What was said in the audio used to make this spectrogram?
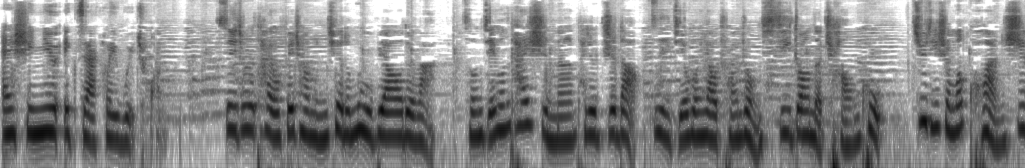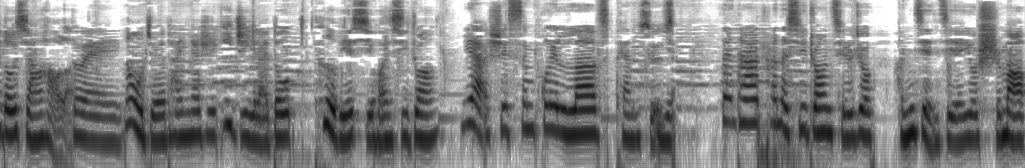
and she knew exactly which one. 所以就是她有非常明确的目标，对吧？从结婚开始呢，她就知道自己结婚要穿这种西装的长裤，具体什么款式都想好了。对，那我觉得她应该是一直以来都特别喜欢西装。Yeah, she simply loves pantsuits. Yeah. 但她穿的西装其实就很简洁又时髦，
